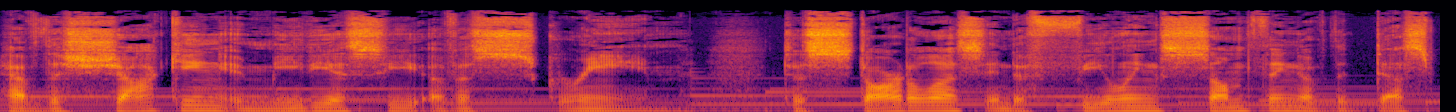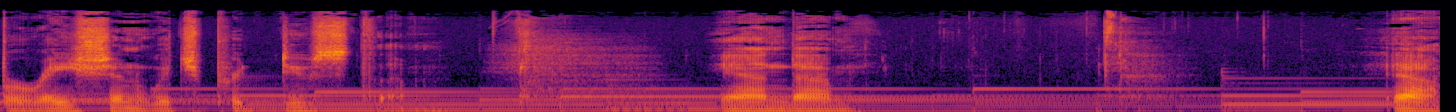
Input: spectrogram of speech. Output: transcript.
have the shocking immediacy of a scream to startle us into feeling something of the desperation which produced them. And um, yeah.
